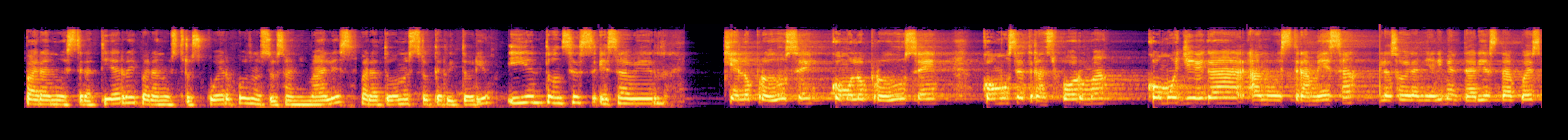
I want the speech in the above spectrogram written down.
para nuestra tierra y para nuestros cuerpos, nuestros animales, para todo nuestro territorio. Y entonces es saber quién lo produce, cómo lo produce, cómo se transforma, cómo llega a nuestra mesa. La soberanía alimentaria está pues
